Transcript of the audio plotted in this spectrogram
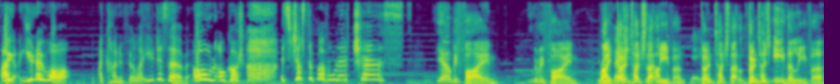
I, you know what? I kind of feel like you deserve it. Oh, oh gosh, it's just above all her chest. yeah, it'll be fine. It'll be fine. Right, fair, don't touch that lever. Don't touch that. Don't touch either lever.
